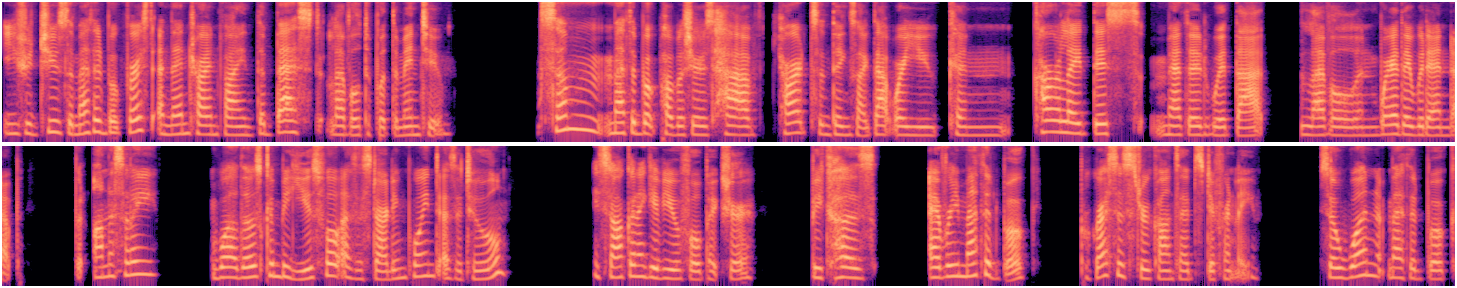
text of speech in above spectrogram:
You should choose the method book first and then try and find the best level to put them into. Some method book publishers have charts and things like that where you can correlate this method with that level and where they would end up. But honestly, while those can be useful as a starting point, as a tool, it's not going to give you a full picture because every method book progresses through concepts differently. So, one method book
